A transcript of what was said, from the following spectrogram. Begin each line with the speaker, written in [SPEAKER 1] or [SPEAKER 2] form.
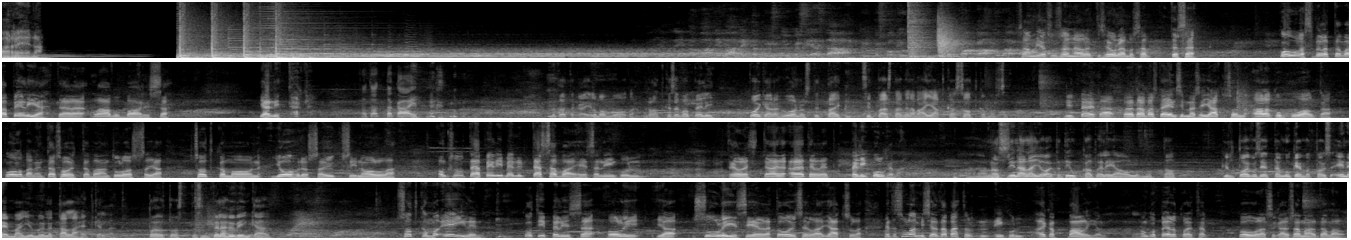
[SPEAKER 1] Areena.
[SPEAKER 2] Sami ja Susanna olette seuraamassa tässä Kouvolassa pelattavaa peliä täällä Laavubaarissa. Jännittääkö?
[SPEAKER 3] No totta kai.
[SPEAKER 4] No totta kai ilman muuta. Ratkaiseva peli. Voi käydä huonosti tai sitten päästään vielä vähän jatkaa sotkamossa.
[SPEAKER 2] Nyt pelataan, pelataan vasta ensimmäisen jakson alkupuolta. Kolmannen tasoittava on tulossa ja Sotkamo on johdossa 1-0. Onko tämä peli mennyt tässä vaiheessa niin kuin te olette ajatelleet pelin kulkeva?
[SPEAKER 4] No sinällä joo, että tiukkaa peliä on ollut, mutta kyllä toivoisin, että lukemat olisi enemmän jymylle tällä hetkellä. Toivottavasti tässä nyt vielä hyvin käy.
[SPEAKER 2] Sotkamo eilen kotipelissä oli ja suli siellä toisella jaksolla. Näitä sulamisia on tapahtunut niin kuin aika paljon. Onko pelko, että Kouvolassa käy samalla tavalla?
